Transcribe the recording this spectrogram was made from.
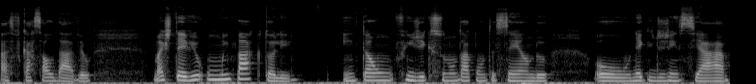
a, ficar saudável. Mas teve um impacto ali. Então, fingir que isso não tá acontecendo, ou negligenciar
